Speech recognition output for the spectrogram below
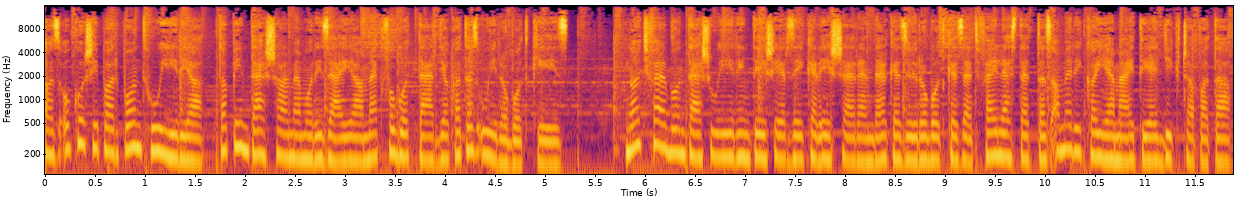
Az okosipar.hu írja, tapintással memorizálja a megfogott tárgyakat az új robotkéz. Nagy felbontású érintésérzékeléssel rendelkező robotkezet fejlesztett az amerikai MIT egyik csapata,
